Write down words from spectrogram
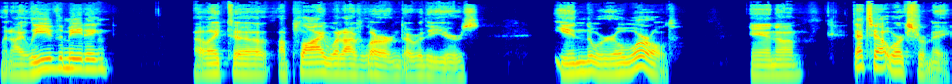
When I leave the meeting, I like to apply what I've learned over the years in the real world, and um, that's how it works for me.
